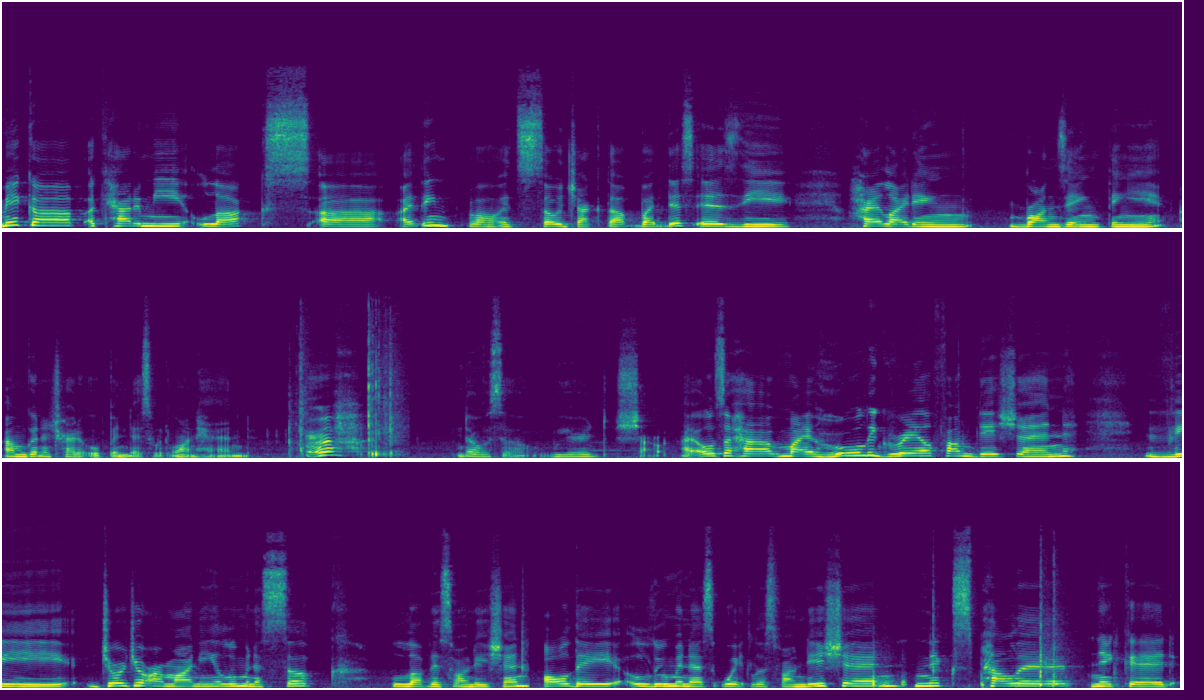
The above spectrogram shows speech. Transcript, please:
Makeup Academy Luxe. Uh, I think, well, it's so jacked up, but this is the highlighting bronzing thingy. I'm gonna try to open this with one hand. Ugh. That was a weird shout. I also have my Holy Grail foundation, the Giorgio Armani Luminous Silk. Love this foundation. All Day Luminous Weightless Foundation. NYX palette, Naked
